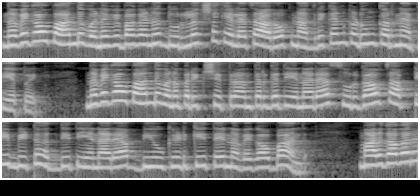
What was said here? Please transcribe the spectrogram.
नवेगाव बांध वनविभागानं दुर्लक्ष केल्याचा आरोप नागरिकांकडून करण्यात येतोय. नवेगाव बांध वनपरिक्षेत्रांतर्गत येणाऱ्या सुरगाव चापटी बीट हद्दीत येणाऱ्या भिवखिडकी ते नवेगाव बांध. मार्गावर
